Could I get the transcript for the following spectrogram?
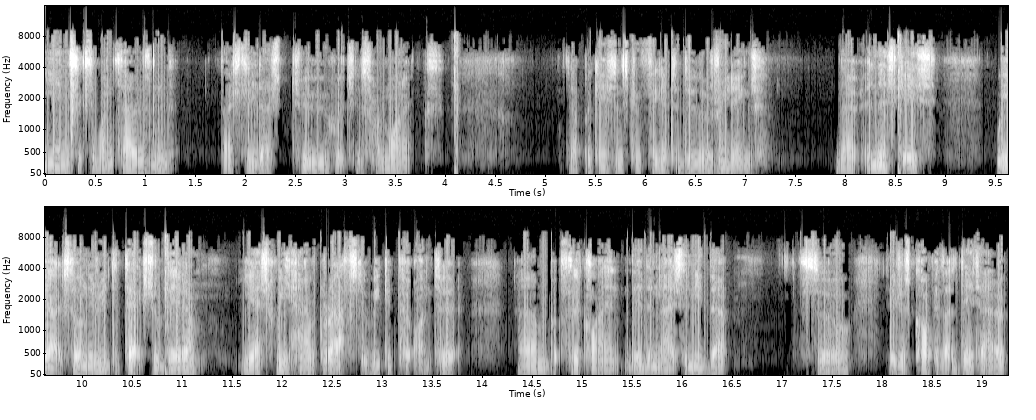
EN61000-3-2, which is harmonics, the application is configured to do those readings. Now, in this case, we actually only read the textual data. Yes, we have graphs that we could put onto it, um, but for the client, they didn't actually need that. So they just copy that data out.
